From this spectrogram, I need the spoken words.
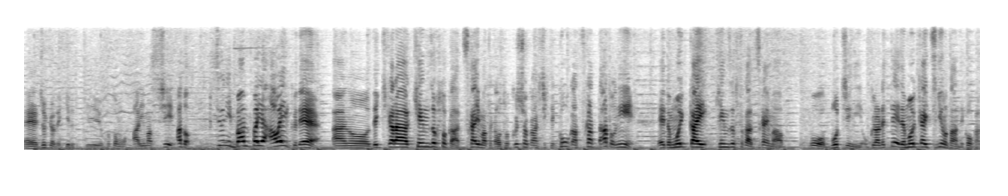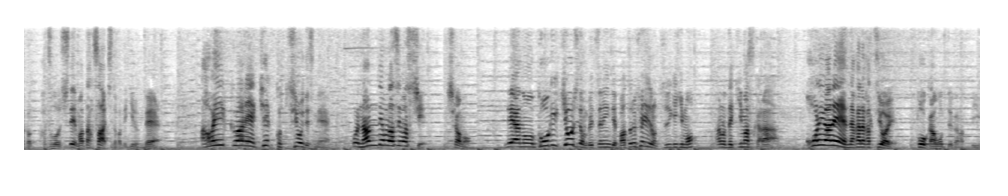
え除去できるっていうこともありますしあと普通にヴァンパイアアウェイクで、あのデッキから剣族とか使い魔とかを特殊召喚してきて効果を使った後に、えー、ともう一回剣族とか使い魔を墓地に送られてでもう一回次のターンで効果が発動してまたサーチとかできるんでアウェイクはね結構強いですね。これ何でも出せますししかも。であの攻撃表示でも別にいいんでバトルフェーズの追撃もあのできますからこれがねなかなか強い効果を持ってるかなっていう。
